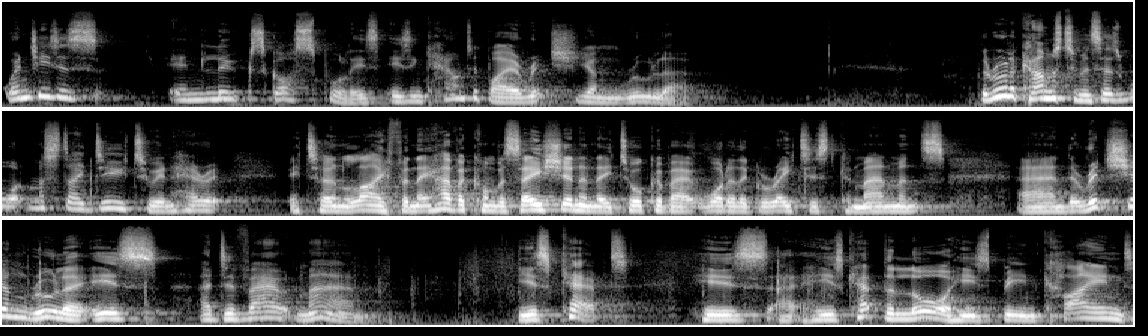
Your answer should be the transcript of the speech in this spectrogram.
When Jesus in Luke's gospel is, is encountered by a rich young ruler, the ruler comes to him and says, What must I do to inherit eternal life? And they have a conversation and they talk about what are the greatest commandments. And the rich young ruler is a devout man. He has kept He's, uh, he's kept the law. He's been kind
